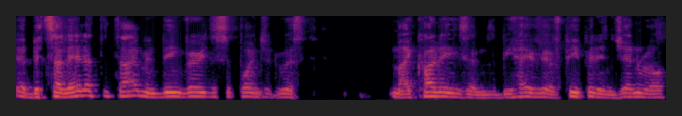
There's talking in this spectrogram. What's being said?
uh, Bezalel at the time and being very disappointed with my colleagues and the behavior of people in general.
